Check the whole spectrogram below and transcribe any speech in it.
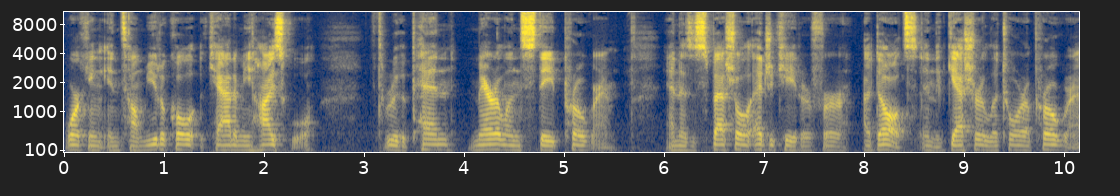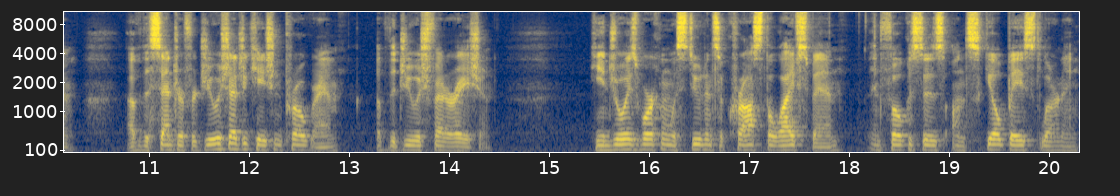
working in Talmudical Academy High School through the Penn Maryland State Program, and as a special educator for adults in the Gesher LaTorah program of the Center for Jewish Education program of the Jewish Federation. He enjoys working with students across the lifespan and focuses on skill based learning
